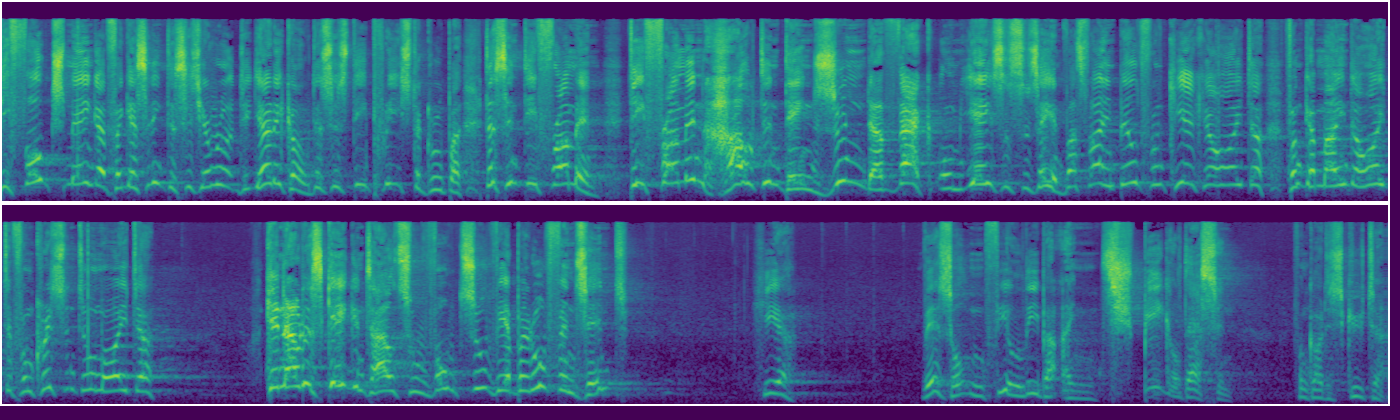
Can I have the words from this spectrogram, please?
Die Volksmenge, vergessen nicht, das ist Jericho, das ist die Priestergruppe, das sind die Frommen. Die Frommen halten den Sünder weg, um Jesus zu sehen. Was war ein Bild von Kirche heute, von Gemeinde heute, von Christentum heute? Genau das Gegenteil zu wozu wir berufen sind. Hier, wir sollten viel lieber ein Spiegel dessen von Gottes Güte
